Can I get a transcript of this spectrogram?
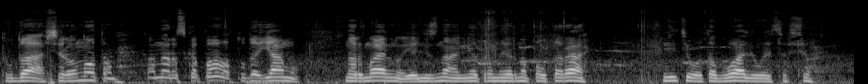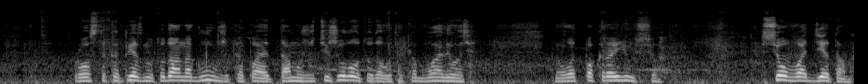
туда. Все равно там она раскопала туда яму нормальную. Я не знаю, метра, наверное, полтора. Видите, вот обваливается все. Просто капец. Ну туда она глубже копает. Там уже тяжело туда вот так обваливать. Ну вот по краю все. Все в воде там.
